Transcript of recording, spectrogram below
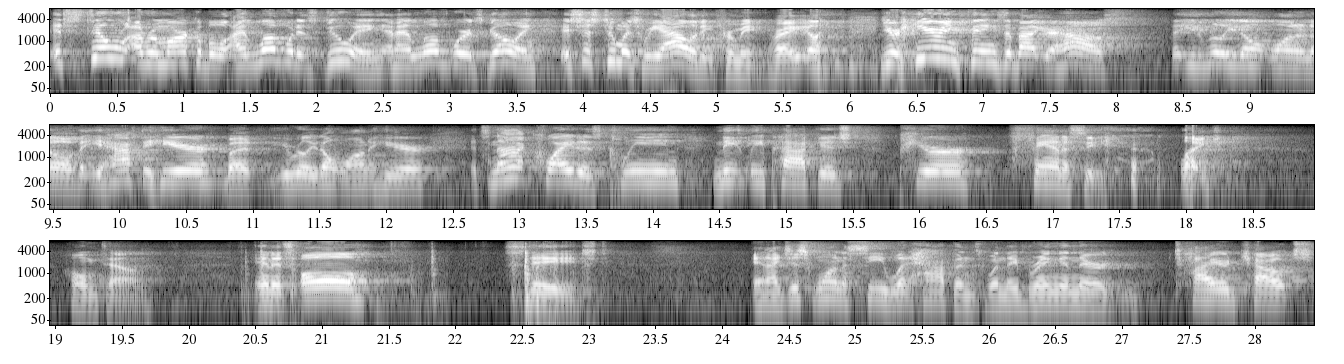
it's still a remarkable, I love what it's doing and I love where it's going. It's just too much reality for me, right? You're hearing things about your house that you really don't want to know, that you have to hear, but you really don't want to hear. It's not quite as clean, neatly packaged, pure fantasy like hometown. And it's all staged. And I just want to see what happens when they bring in their tired couch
